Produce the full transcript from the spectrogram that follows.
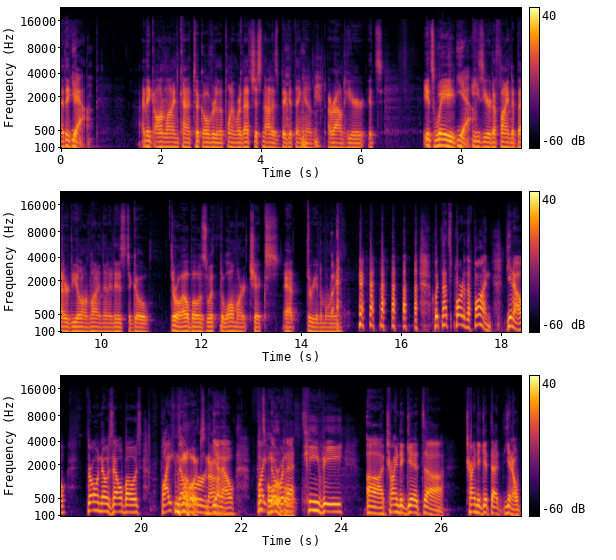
I think. it- yeah, I think online kind of took over to the point where that's just not as big a thing in, around here. It's it's way Yeah. easier to find a better deal online than it is to go throw elbows with the Walmart chicks at three in the morning. but that's part of the fun, you know, throwing those elbows, fighting No, over, you know, fighting over that TV, uh, trying to get uh, trying to get that you know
